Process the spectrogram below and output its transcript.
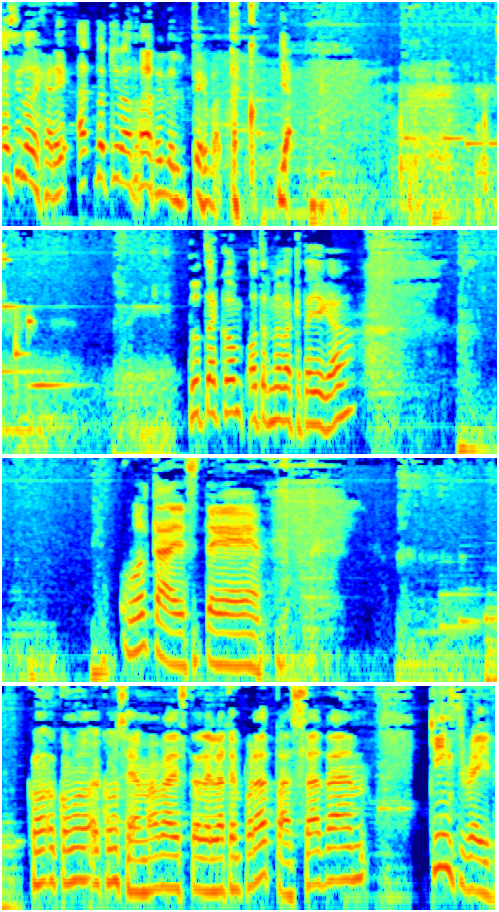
Así lo dejaré. Ah, No quiero hablar en el tema, Taco. Ya. ¿Tú, Taco? ¿Otra nueva que te ha llegado? Puta, este... ¿Cómo, cómo, cómo se llamaba esta de la temporada pasada? King's Raid.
